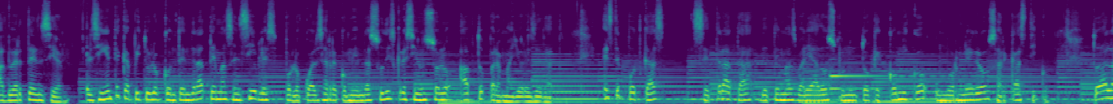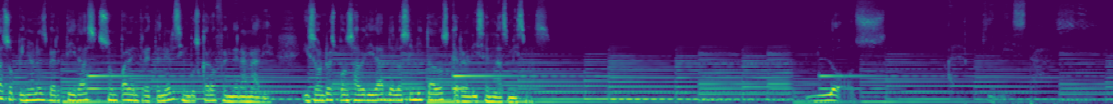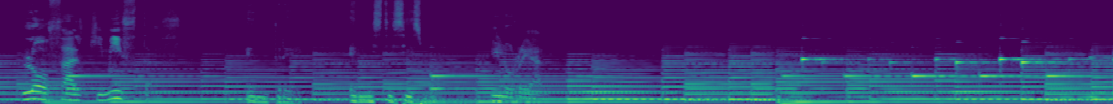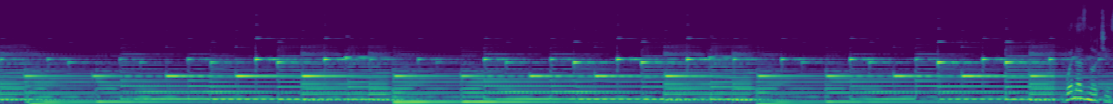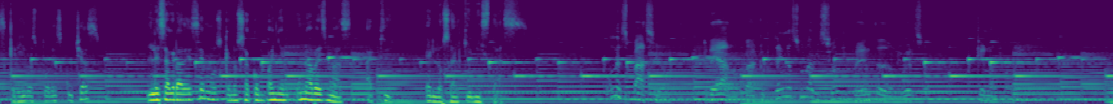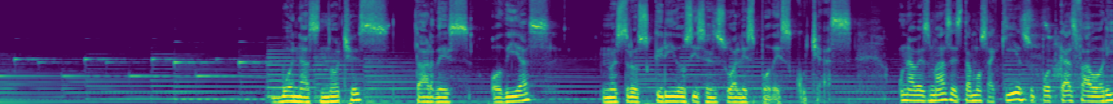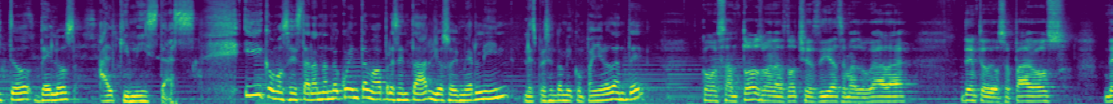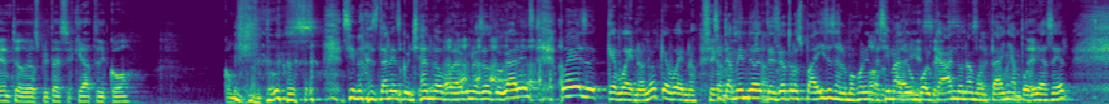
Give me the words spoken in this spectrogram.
Advertencia. El siguiente capítulo contendrá temas sensibles, por lo cual se recomienda su discreción solo apto para mayores de edad. Este podcast se trata de temas variados con un toque cómico, humor negro, sarcástico. Todas las opiniones vertidas son para entretener sin buscar ofender a nadie y son responsabilidad de los invitados que realicen las mismas. Los alquimistas. Los alquimistas misticismo y lo real. Buenas noches, queridos podescuchas. Les agradecemos que nos acompañen una vez más aquí en Los Alquimistas. Espacio creado para que tengas una visión diferente del universo que nos rodea. Buenas noches, tardes o días, nuestros queridos y sensuales podescuchas. Una vez más estamos aquí en su podcast favorito de los alquimistas. Y como se estarán dando cuenta, me voy a presentar. Yo soy Merlín, les presento a mi compañero Dante. ¿Cómo están todos? Buenas noches, días de madrugada, dentro de los separos, dentro del hospital psiquiátrico. ¿Cómo están todos? si nos están escuchando por alguno de esos lugares, pues qué bueno, ¿no? Qué bueno. si también de- desde otros países, a lo mejor en la cima de un volcán, de una montaña, podría ser.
